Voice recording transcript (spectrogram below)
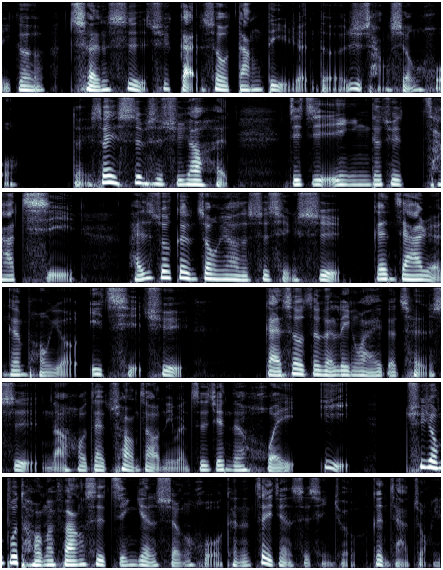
一个城市去感受当地人的日常生活，对，所以是不是需要很汲汲营营的去插旗，还是说更重要的事情是跟家人、跟朋友一起去感受这个另外一个城市，然后再创造你们之间的回忆？去用不同的方式经验生活，可能这件事情就更加重要。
